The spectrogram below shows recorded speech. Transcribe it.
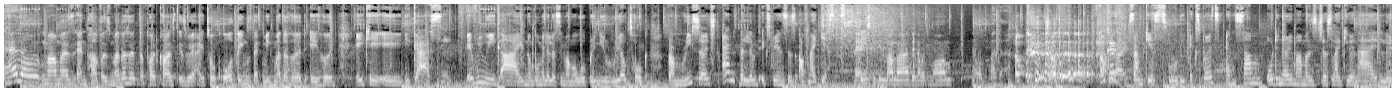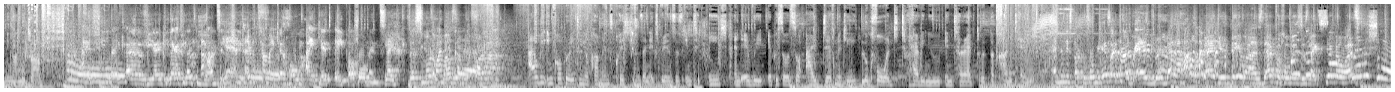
Hello, mamas and papas. Motherhood, the podcast, is where I talk all things that make motherhood a hood, aka igas. Hmm. Every week, I, Nompumelelo Simango, will bring you real talk from research and the lived experiences of my guests. I used to be mama, then I was mom, now I'm mother. Oh. Okay. Some guests will be experts and some ordinary mamas just like you and I learning on the job. I feel like a VIP. Like I feel like Beyonce. Literally every time I get home, I get a performance. Like, the small the one is a welcome comedy. I'll be incorporating your comments, questions, and experiences into each and every episode, so I definitely look forward to having you interact with the content. And then they start performing as I drive. and no matter how bad your day was, that performance is like, you know what?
